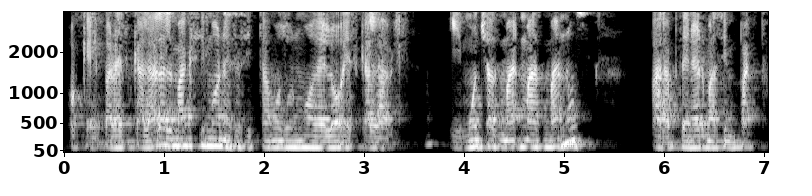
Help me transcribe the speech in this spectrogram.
ok, para escalar al máximo necesitamos un modelo escalable y muchas más manos para obtener más impacto.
